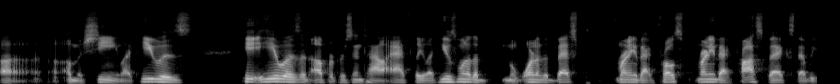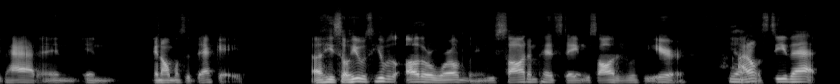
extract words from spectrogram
a, a machine. Like he was he he was an upper percentile athlete. Like he was one of the one of the best running back pros running back prospects that we've had in in in almost a decade. Uh, he so he was he was otherworldly, and we saw it in Penn State, and we saw it his rookie year. Yeah. I don't see that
